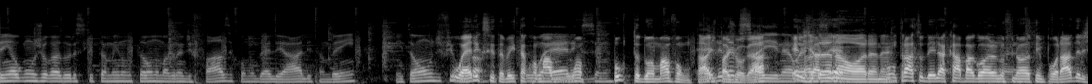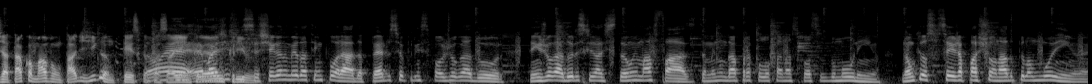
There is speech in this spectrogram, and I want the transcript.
Tem alguns jogadores que também não estão numa grande fase, como o Dele Alli também. Então O dificulta. Eriksen também tá com O uma, uma Eriksen. puta de uma má vontade É, deve jogar. sair, né? Ele Tá já dando é, a hora, né? O contrato dele acaba agora no final da temporada, ele já tá com uma má vontade gigantesca Então pra sair. é, é é mais incrível. difícil. Você chega no meio da temporada, perde o seu principal jogador. Tem jogadores que já estão em má fase. Também não dá pra colocar nas costas do Mourinho. Não que eu seja apaixonado pelo Mourinho, né?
